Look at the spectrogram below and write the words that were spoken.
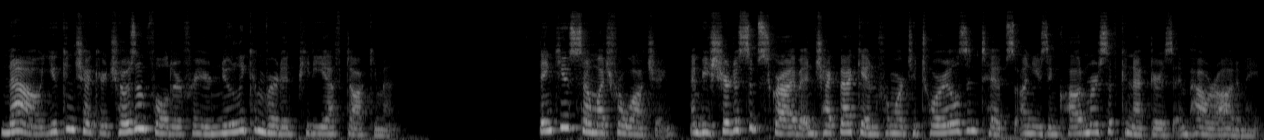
Now you can check your chosen folder for your newly converted PDF document. Thank you so much for watching, and be sure to subscribe and check back in for more tutorials and tips on using Cloudmersive connectors in Power Automate.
